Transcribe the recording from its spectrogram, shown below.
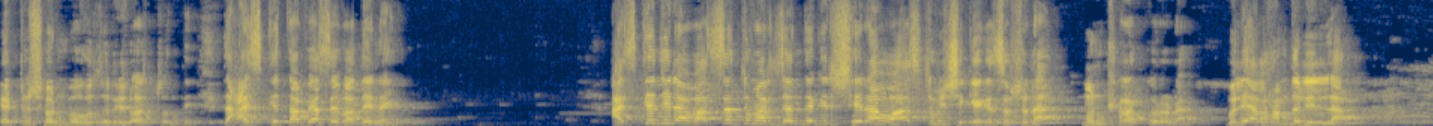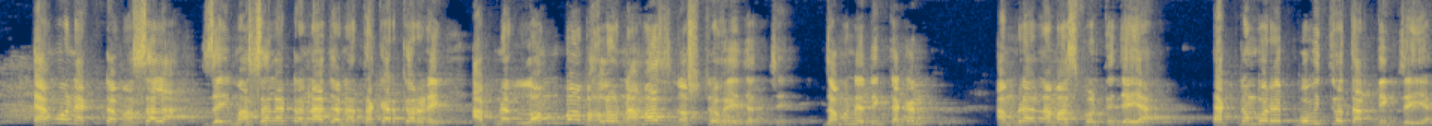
একটু শুনব হুজুরির ওয়াজ শুনতে। যে আজকে তাপে আছে, বাদে নাই। আজকে যেটা বাজছে তোমার জিন্দগির সেরা ওয়াজ তুমি শিখে গেছো, শোনা? মন খারাপ করো না। বলি, আলহামদুলিল্লাহ। এমন একটা মাসালা, যেই মাসালাটা না জানা থাকার কারণে আপনার লম্বা ভালো নামাজ নষ্ট হয়ে যাচ্ছে। যেমন এদিক থাকেন আমরা নামাজ পড়তে যাইয়া, এক নম্বরে পবিত্রতার দিক যাইয়া,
